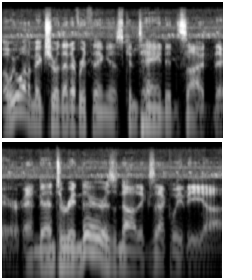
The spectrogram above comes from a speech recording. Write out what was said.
well, we want to make sure that everything is contained inside there. And entering there is not exactly the, uh,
